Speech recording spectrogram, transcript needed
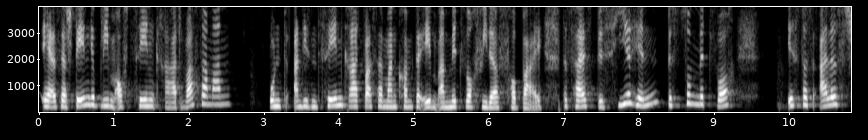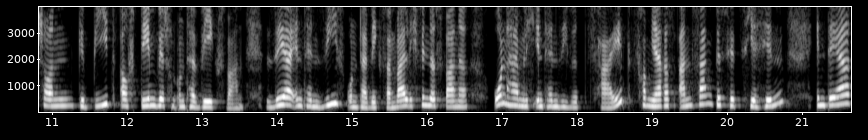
er ist ja stehen geblieben auf 10 Grad Wassermann. und an diesen 10 Grad Wassermann kommt er eben am Mittwoch wieder vorbei. Das heißt, bis hierhin, bis zum Mittwoch, ist das alles schon Gebiet, auf dem wir schon unterwegs waren, sehr intensiv unterwegs waren, weil ich finde, es war eine unheimlich intensive Zeit vom Jahresanfang bis jetzt hierhin, in der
